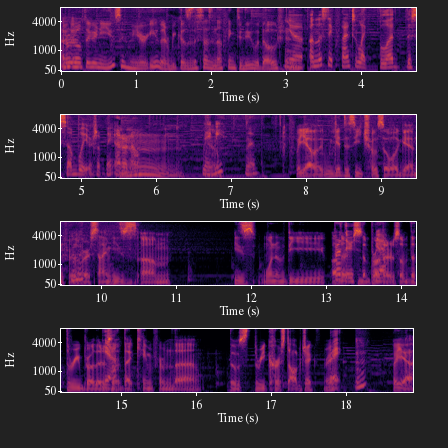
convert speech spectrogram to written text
I don't know Mhm. if they're going to use him here either because this has nothing to do with the ocean. Yeah, unless they plan to like flood the subway or something. I don't know. Mm, Maybe. yeah. Yeah. But yeah, we get to see Choso again for the Mhm. first time. He's um, he's one of the other, Brothers, the yeah. brothers of the three brothers Yeah. that- came from the those three cursed objects, right? Right. Mhm. But yeah,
